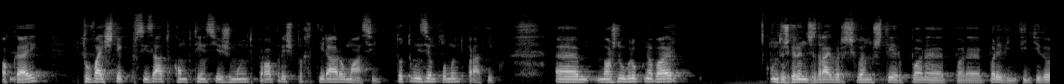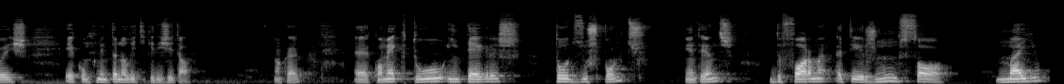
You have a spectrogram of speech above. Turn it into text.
ok? Tu vais ter que precisar de competências muito próprias para retirar o máximo. Dou-te um exemplo muito prático. Ah, nós no Grupo Nabeiro, um dos grandes drivers que vamos ter para, para, para 2022 é a componente de analítica digital. Ok? Ah, como é que tu integras todos os pontos, entendes? De forma a teres num só meio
